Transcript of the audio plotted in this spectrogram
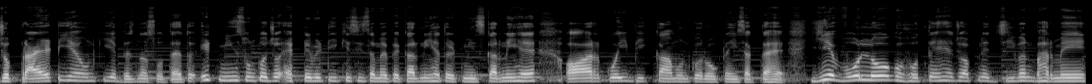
जो प्रायोरिटी है उनकी ये बिज़नेस होता है। तो इट मीन्स उनको जो एक्टिविटी किसी समय पे करनी है तो इट मीन्स करनी है और कोई भी काम उनको रोक नहीं सकता है। ये वो लोग होते हैं जो अपने जीवन भर में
